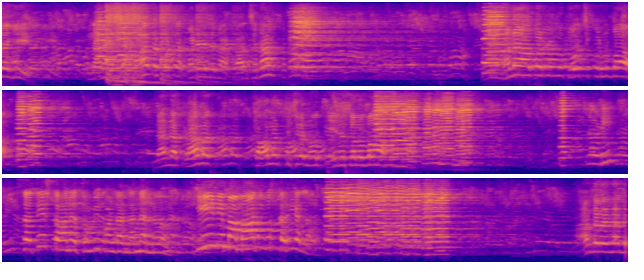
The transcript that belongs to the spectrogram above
ಆತ್ಮಸಾಕ್ಷಿಯಾಗಿ ನನಗೆ ಮಾತ ಕೊಟ್ಟ ಕೊನೆಯ ದಿನ ಕಾಂಚನ ಹಣ ಆಭರಣವನ್ನು ದೋಚಿಕೊಂಡು ಬಾ. ನನ್ನ ಕ್ರಾಮ ಕಾಮರ್ತಿಯನ್ನು ತೀರಿಸಲು ಬಾ. ನೋಡಿ ಸತಿ ಸ್ಥಾನ ತುಂಬಿಕೊಂಡ ನನ್ನನ್ನು ಈ ನಿಮ್ಮ ಮಾತು ಸರಿಯಲ್ಲ. ಅಂದ್ರೆ ನನ್ನ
